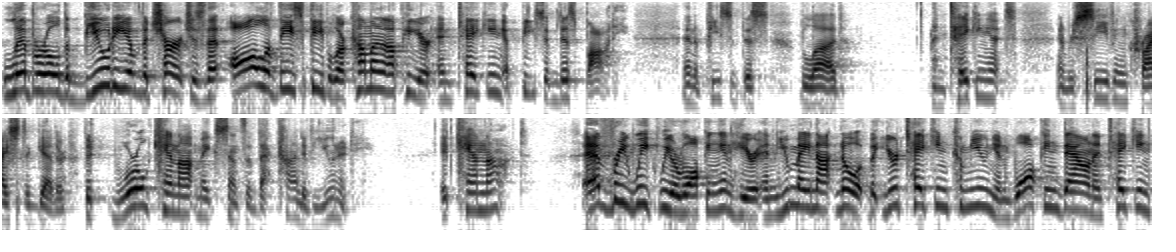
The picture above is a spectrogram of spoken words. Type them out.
liberal. The beauty of the church is that all of these people are coming up here and taking a piece of this body and a piece of this blood and taking it and receiving Christ together. The world cannot make sense of that kind of unity. It cannot. Every week we are walking in here, and you may not know it, but you're taking communion, walking down and taking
